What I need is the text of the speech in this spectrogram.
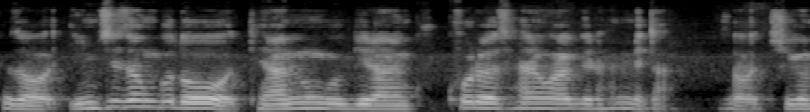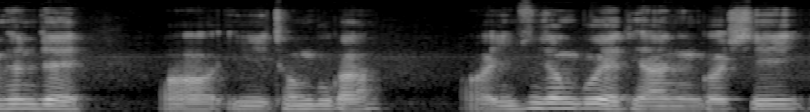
그래서 임시정부도 대한민국이라는 국호를 사용하기를 합니다. 그래서 지금 현재 어, 이 정부가 어, 임시정부에 대한 것이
